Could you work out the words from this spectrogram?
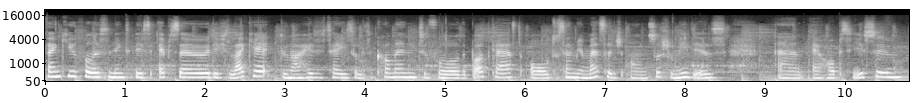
Thank you for listening to this episode. If you like it, do not hesitate to leave a comment, to follow the podcast, or to send me a message on social medias. And I hope to see you soon.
